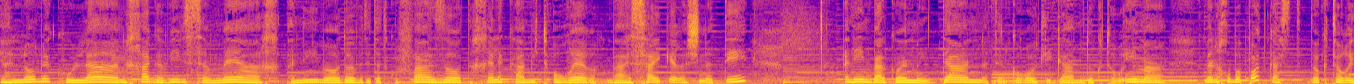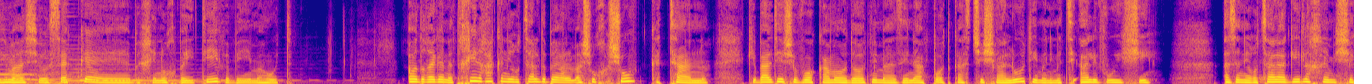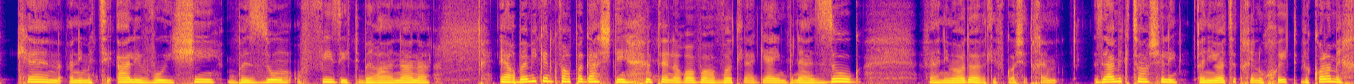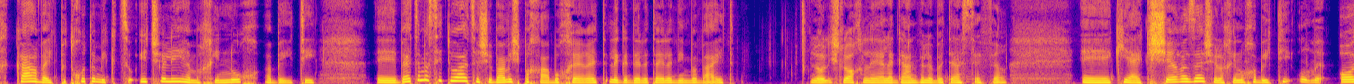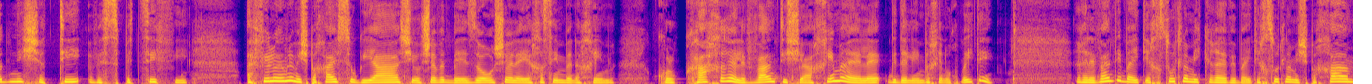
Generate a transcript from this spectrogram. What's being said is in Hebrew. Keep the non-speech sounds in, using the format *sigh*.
שלום לכולן, חג אביב שמח. אני מאוד אוהבת את התקופה הזאת, החלק המתעורר בסייקל השנתי. אני ענבל כהן מידן, אתן קוראות לי גם דוקטור אימא, ואנחנו בפודקאסט דוקטור אימא שעוסק אה, בחינוך ביתי ובאימהות. עוד רגע נתחיל, רק אני רוצה לדבר על משהו חשוב, קטן. קיבלתי השבוע כמה הודעות ממאזיני הפודקאסט ששאלו אותי אם אני מציעה ליווי אישי. אז אני רוצה להגיד לכם שכן, אני מציעה ליווי אישי בזום או פיזית ברעננה. הרבה מכן כבר פגשתי, *laughs* אתן לרוב אוהבות להגיע עם בני הזוג, ואני מאוד אוהבת לפגוש אתכם. זה המקצוע שלי, אני יועצת חינוכית, וכל המחקר וההתפתחות המקצועית שלי הם החינוך הביתי. אה, בעצם הסיטואציה שבה משפחה בוחרת לגדל את הילדים בבית, לא לשלוח לגן ולבתי הספר. אה, כי ההקשר הזה של החינוך הביתי הוא מאוד נישתי וספציפי. אפילו אם למשפחה יש סוגיה שיושבת באזור של יחסים בין אחים, כל כך רלוונטי שהאחים האלה גדלים בחינוך ביתי. רלוונטי בהתייחסות למקרה ובהתייחסות למשפחה,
